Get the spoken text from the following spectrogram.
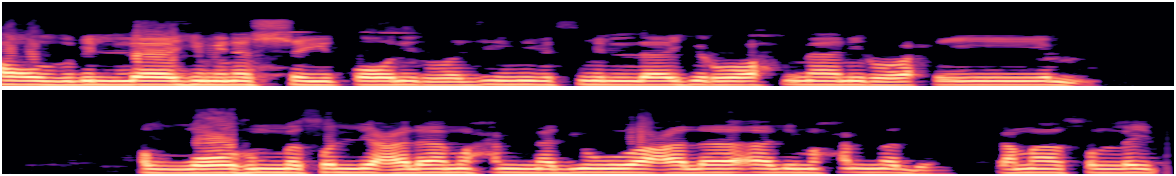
أعوذ بالله من الشيطان الرجيم بسم الله الرحمن الرحيم اللهم صل على محمد وعلى آل محمد كما صليت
